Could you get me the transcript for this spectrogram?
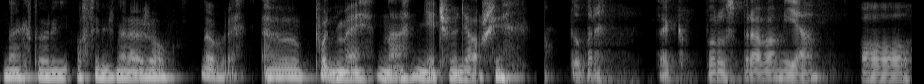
na ktorý Osiris narážal. Dobre, e, poďme na niečo ďalšie. Dobre, tak porozprávam ja o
